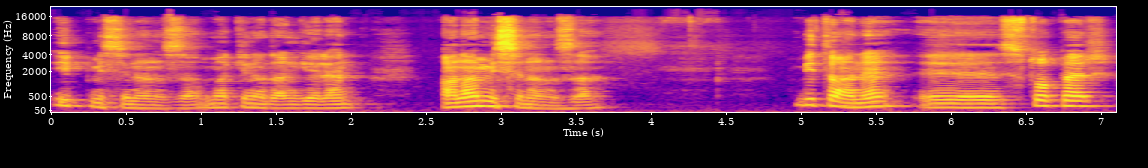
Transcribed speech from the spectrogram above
ip misinanıza, makineden gelen ana misinanıza bir tane e, stoper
